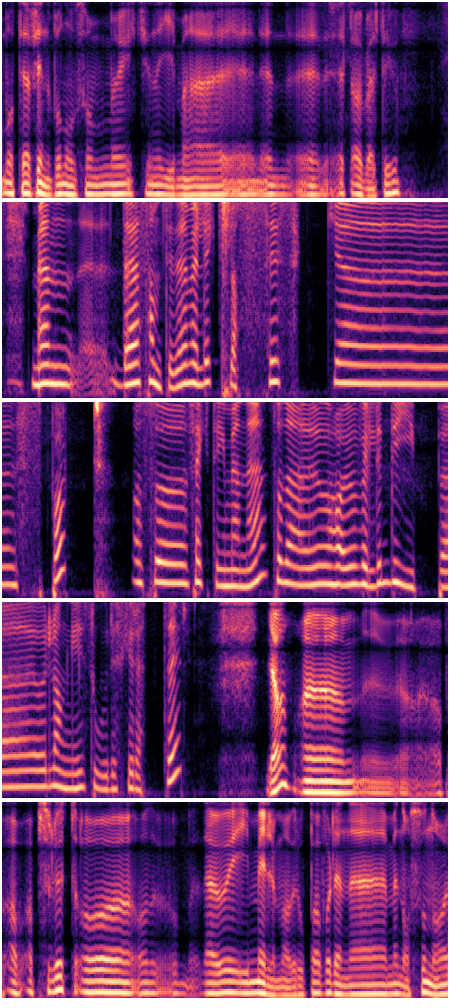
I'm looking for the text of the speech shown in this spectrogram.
måtte jeg finne på noe som kunne gi meg en, en, et arbeidsliv. Men det er samtidig en veldig klassisk eh, sport. Altså fekting, mener jeg. Så det jo, har jo veldig dype og lange historiske røtter. Ja, øh, absolutt. Og, og, det er jo i Mellom-Europa for denne, men også nå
